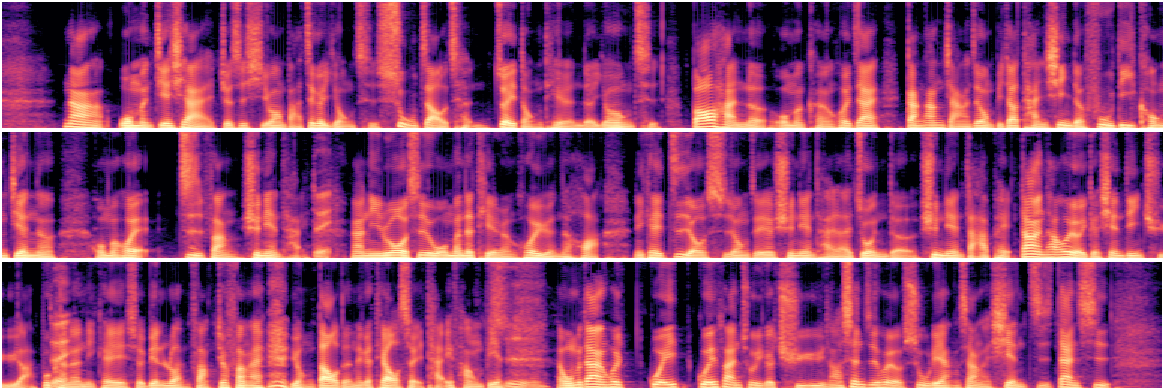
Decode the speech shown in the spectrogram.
那我们接下来就是希望把这个泳池塑造成最懂铁人的游泳池，包含了我们可能会在刚刚讲的这种比较弹性的腹地空间呢，我们会置放训练台。对，那你如果是我们的铁人会员的话，你可以自由使用这些训练台来做你的训练搭配。当然，它会有一个限定区域啊，不可能你可以随便乱放，就放在泳道的那个跳水台旁边。是，那我们当然会规规范出一个区域，然后甚至会有数量上的限制，但是。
